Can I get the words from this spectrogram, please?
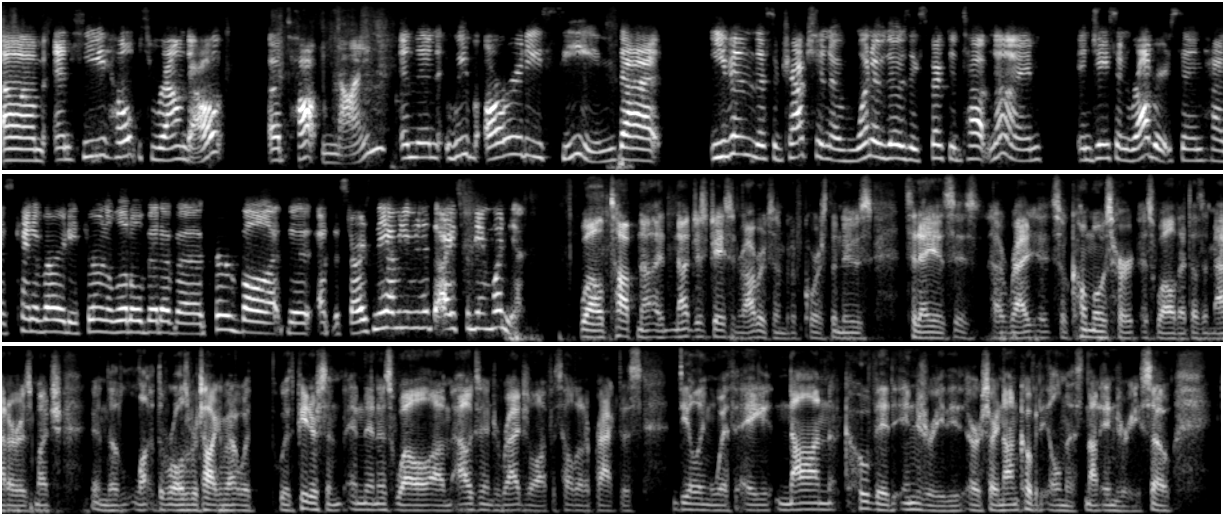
um, and he helps round out a top nine. And then we've already seen that even the subtraction of one of those expected top nine and Jason Robertson has kind of already thrown a little bit of a curveball at the at the Stars, and they haven't even hit the ice for game one yet. Well, top not not just Jason Robertson, but of course the news today is is uh, so Comeau's hurt as well. That doesn't matter as much in the the roles we're talking about with with Peterson, and then as well, um, Alexander Radulov is held out of practice dealing with a non-COVID injury, or sorry, non-COVID illness, not injury. So,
